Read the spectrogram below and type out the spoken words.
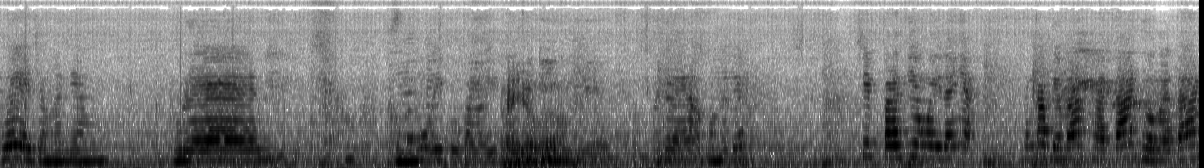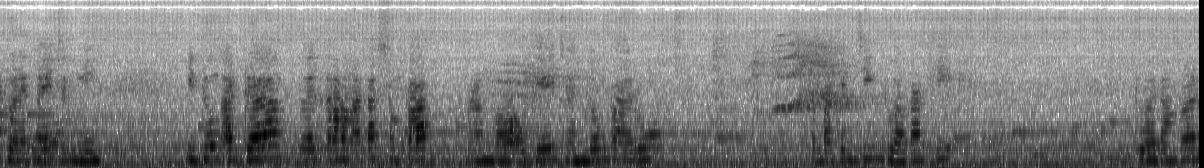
buah ya jangan yang duren. Gemuk itu kalau itu. Ayo. padahal enak banget ya. Sip apalagi yang mau ditanya? Lengkap ya mah mata dua mata dua lensanya jernih. Hidung ada rahang atas lengkap rahang bawah oke. Jantung paru tempat kencing dua kaki dua tangan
